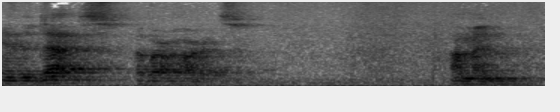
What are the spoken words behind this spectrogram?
in the depths of our hearts. Amen.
